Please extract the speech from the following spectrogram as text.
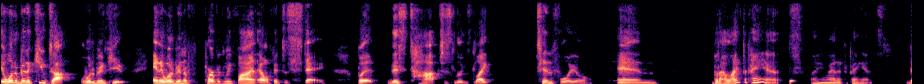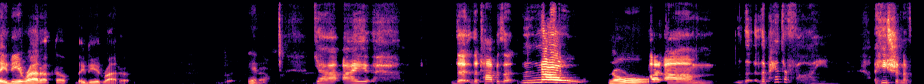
It would have been a cute top. It would have been cute, and it would have been a perfectly fine outfit to stay. But this top just looks like tinfoil, and but I like the pants. I ain't mad at the pants. They did ride up though. They did ride up. But you know, Yeah, I the the top is a no, no. but um the, the pants are fine. He shouldn't have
